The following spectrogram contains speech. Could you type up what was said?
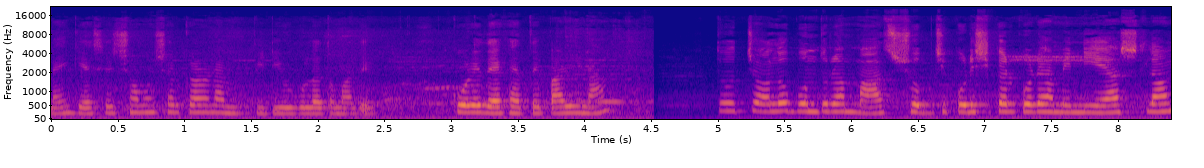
নেই। গ্যাসের সমস্যার কারণে আমি ভিডিওগুলো তোমাদের করে দেখাতে পারি না। তো চলো বন্ধুরা, মাছ, সবজি পরিষ্কার করে আমি নিয়ে আসলাম।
